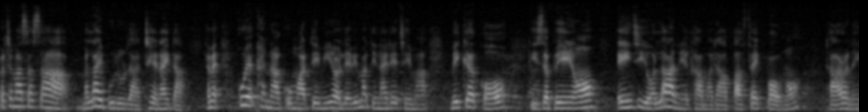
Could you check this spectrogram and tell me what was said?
ပထမဆက်စမလိုက်ဘူးလို့ဒါထင်လိုက်တာဒါပေမဲ့ကိုယ့်ရဲ့ခန္ဓာကိုယ်မှာတင်ပြီးတော့လေဘေးမှာတင်လိုက်တဲ့အချိန်မှာ make up ကောဒီစပင်ရောအင်ဂျီရောလှနေတဲ့အခါမှာဒါ perfect ပေါ့နော်ဒါကတော့နေ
